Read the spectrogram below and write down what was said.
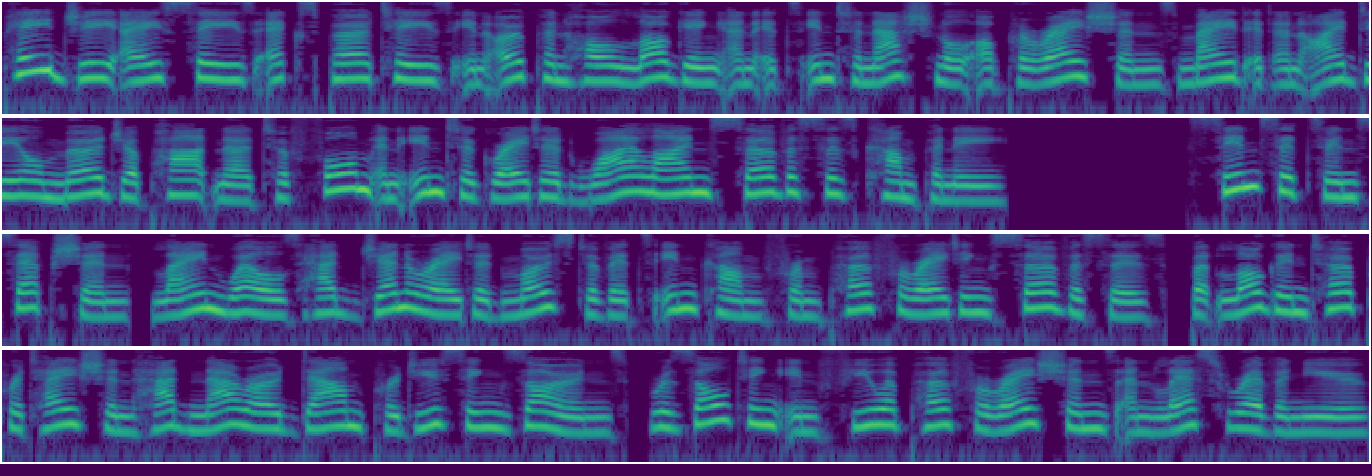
PGAC's expertise in open-hole logging and its international operations made it an ideal merger partner to form an integrated wireline services company. Since its inception, Lane Wells had generated most of its income from perforating services, but log interpretation had narrowed down producing zones, resulting in fewer perforations and less revenue.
